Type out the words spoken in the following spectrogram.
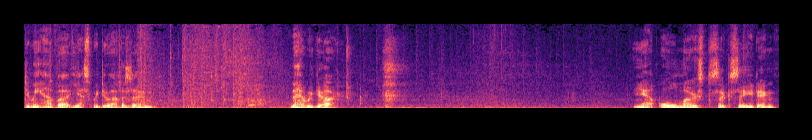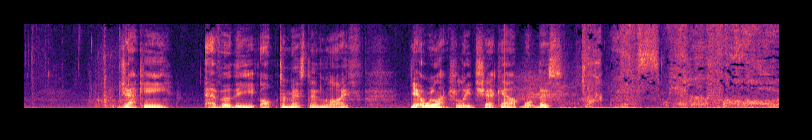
Do we have a... Yes, we do have a zoom. There we go. Yeah, almost succeeding. Jackie, ever the optimist in life. Yeah, we'll actually check out what this... Darkness will fall.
